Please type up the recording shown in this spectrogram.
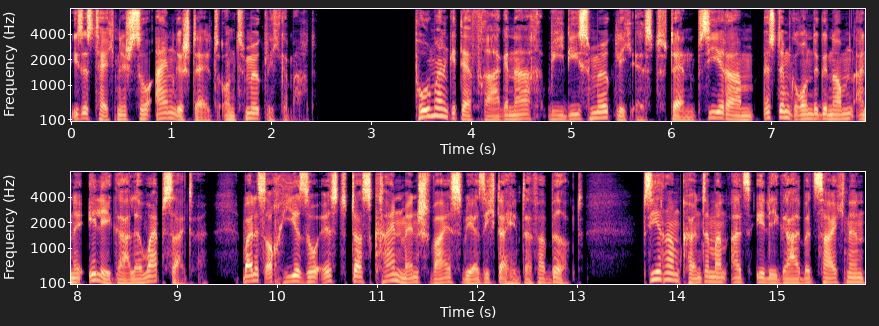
Dies ist technisch so eingestellt und möglich gemacht. Pohlmann geht der Frage nach, wie dies möglich ist, denn Psiram ist im Grunde genommen eine illegale Webseite, weil es auch hier so ist, dass kein Mensch weiß, wer sich dahinter verbirgt. Psiram könnte man als illegal bezeichnen,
